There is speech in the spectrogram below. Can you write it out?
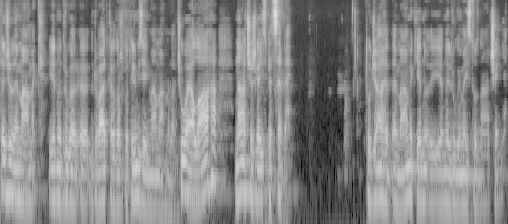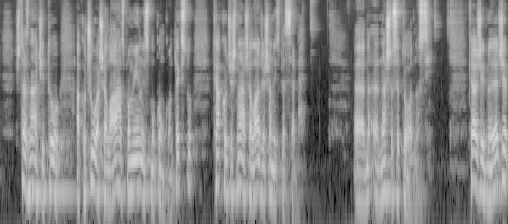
teđitu emamek. Jedno druga e, drvajat kako došlo kod Tirmizije imama Ahmeda. Čuvaj Allaha, naćeš ga ispred sebe. Tu džahed emamek, jedno, jedno i drugo ima isto značenje. Šta znači to, ako čuvaš Allaha, spomenuli smo u kom kontekstu, kako ćeš naš Allaha, on ispred sebe? E, na, na što se to odnosi? Kaže Ibn Ređeb,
